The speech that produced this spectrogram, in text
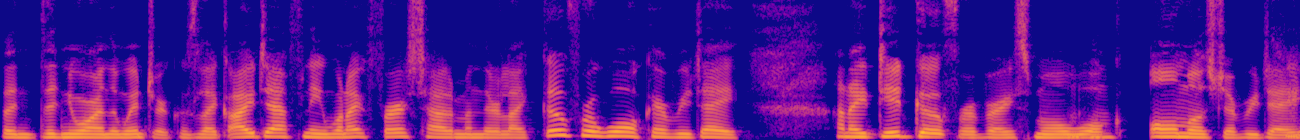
than, than you are in the winter. Because, like, I definitely, when I first had them and they're like, go for a walk every day. And I did go for a very small mm-hmm. walk almost every day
